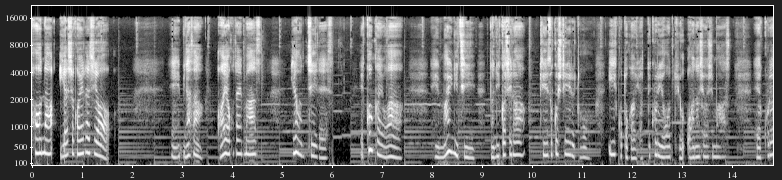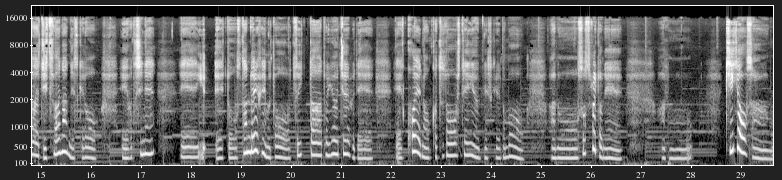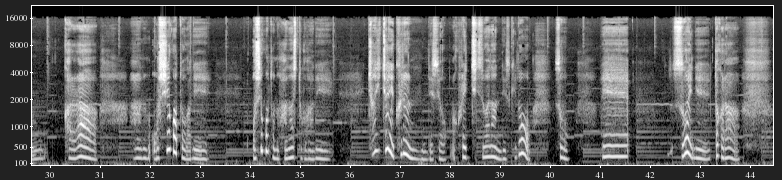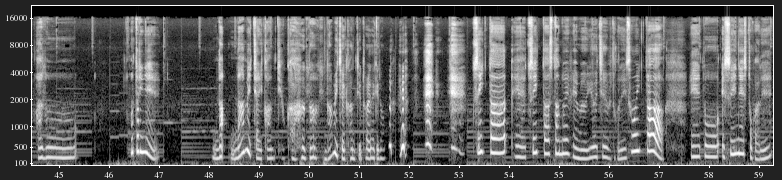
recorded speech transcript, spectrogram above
法の癒し声ラジオ。えー、皆さん、おはようございます。ユンチーです。え今回は、え毎日何かしら継続しているといいことがやってくるよっていうお話をします。えこれは実話なんですけど、え私ね、えー、え、ー、と、スタンド FM と Twitter と YouTube で、え声の活動をしているんですけれども、あのそうするとね、あの企業さんから、あの、お仕事がね、お仕事の話とかがね、ちょいちょい来るんですよ。まあ、これ実話なんですけど、そう。えー、すごいね、だから、あのー、本当にね、な、舐めちゃいかんっていうか、な、舐めちゃいかんって言うとあれだけど ツイッター、えー、ツイッター、スタンド FM、YouTube とかね、そういった、えっ、ー、と、SNS とかね、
